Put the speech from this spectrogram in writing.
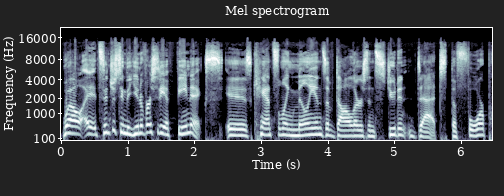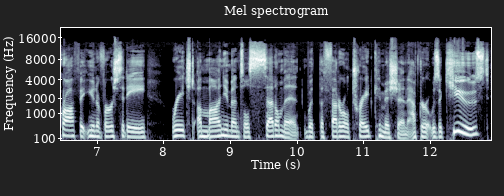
Well, it's interesting. The University of Phoenix is canceling millions of dollars in student debt. The for-profit university reached a monumental settlement with the Federal Trade Commission after it was accused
